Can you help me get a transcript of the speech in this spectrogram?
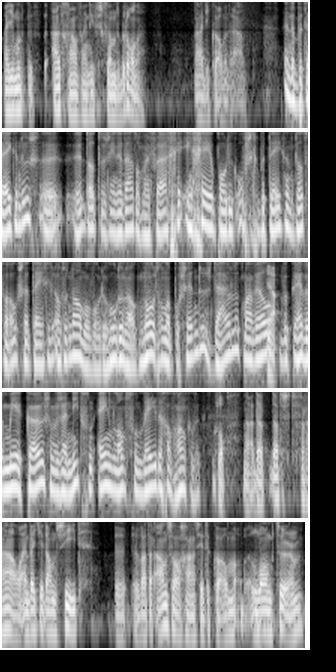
Maar je moet uitgaan van die verschillende bronnen. Nou, die komen eraan. En dat betekent dus, uh, dat is inderdaad op mijn vraag, in geopolitiek opzicht betekent dat we ook strategisch autonomer worden. Hoe dan ook. Nooit 100% dus, duidelijk. Maar wel, we hebben meer keuze en we zijn niet van één land volledig afhankelijk. Klopt. Nou, dat, dat is het verhaal. En wat je dan ziet, wat er aan zal gaan zitten komen, long term,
